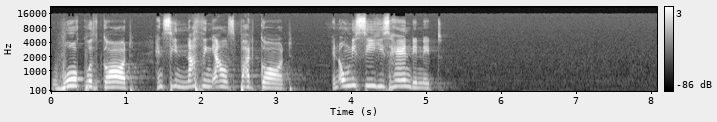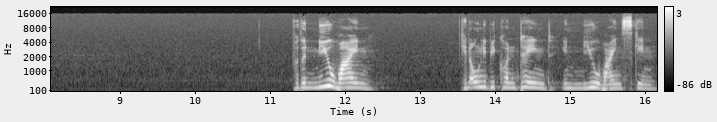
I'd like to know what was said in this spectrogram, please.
Walk with God and see nothing else but God and only see His hand in it. For the new wine can only be contained in new wineskin.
